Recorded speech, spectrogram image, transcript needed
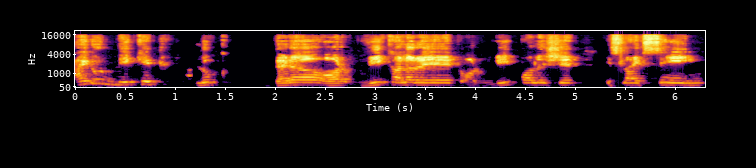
I don't make it look better or recolor it or repolish it. It's like saying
